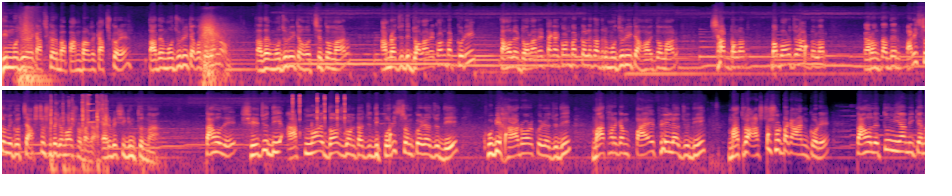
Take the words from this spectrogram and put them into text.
দিন মজুরের কাজ করে বা পাম্পারের কাজ করে। তাদের মজুরিটা কত জানো? তাদের মজুরিটা হচ্ছে তোমার আমরা যদি ডলারে কনভার্ট করি, তাহলে ডলারের টাকায় কনভার্ট করলে তাদের মজুরিটা হয় তোমার ষাট ডলার বা বড় জোর আট ডলার কারণ তাদের পারিশ্রমিক হচ্ছে আটশোশো থেকে নয়শো টাকা, এর বেশি কিন্তু না। তাহলে সে যদি আট, নয়, দশ ঘণ্টা যদি পরিশ্রম করে যদি, খুবই হার্ড ওয়ার্ক করে যদি, মাথার গাম পায়ে ফেলা যদি মাত্র আটশোশো টাকা আর্ন করে, তাহলে তুমি, আমি কেন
